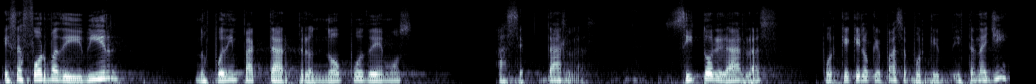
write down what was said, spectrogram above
Esa forma de vivir nos puede impactar, pero no podemos aceptarlas. Sí tolerarlas, porque ¿qué es lo que pasa? Porque están allí.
